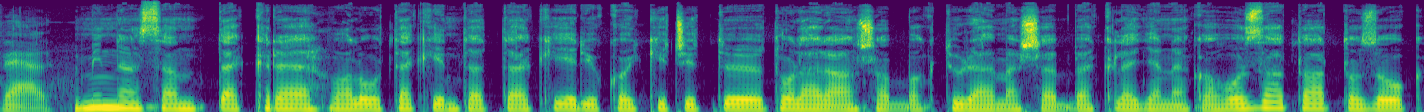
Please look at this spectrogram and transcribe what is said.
járművel. Minden szentekre való tekintettel kérjük, hogy kicsit toleránsabbak, türelmesebbek legyenek a hozzátartozók.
